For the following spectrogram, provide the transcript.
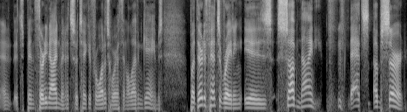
and it's been 39 minutes, so take it for what it's worth in 11 games, but their defensive rating is sub 90. That's absurd.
